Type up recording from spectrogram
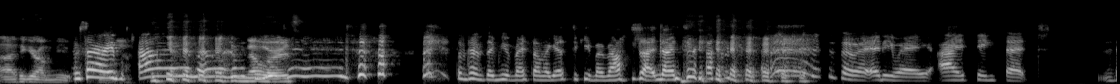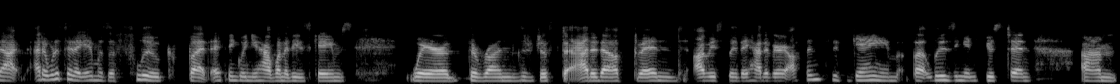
I think you're on mute. I'm sorry. I'm, no worries. Sometimes I mute myself, I guess, to keep my mouth shut. So anyway, I think that that I don't want to say that game was a fluke, but I think when you have one of these games where the runs are just added up, and obviously they had a very offensive game, but losing in Houston. Um,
